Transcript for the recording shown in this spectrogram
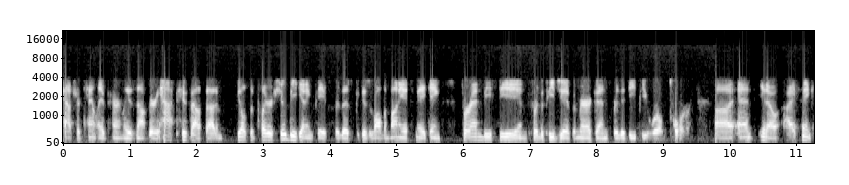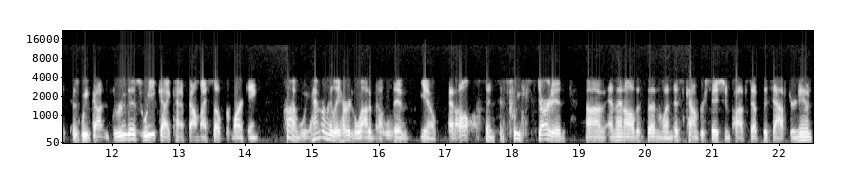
Patrick Cantlay apparently is not very happy about that and feels the players should be getting paid for this because of all the money it's making for NBC and for the PGA of America and for the DP World Tour. Uh, and, you know, I think as we've gotten through this week, I kind of found myself remarking, huh, we haven't really heard a lot about LIV, you know, at all since this week started. Um, and then all of a sudden, when this conversation pops up this afternoon,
